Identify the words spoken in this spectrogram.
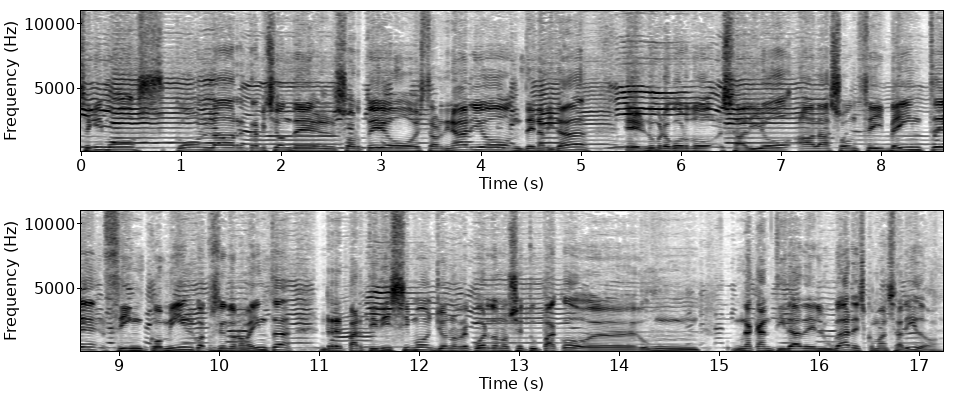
Seguimos con la retransmisión del sorteo extraordinario de Navidad. El número gordo salió a las 11 y 20, 5.490, repartidísimo. Yo no recuerdo, no sé tú Paco, eh, un- una cantidad de lugares como han salido.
